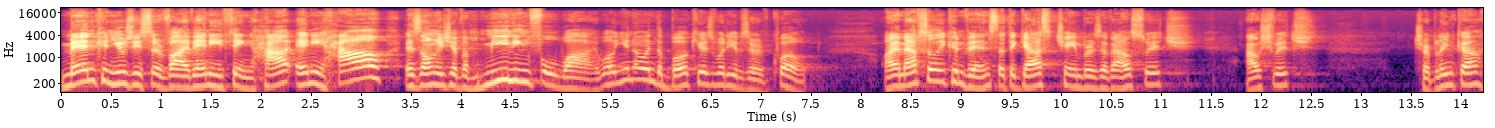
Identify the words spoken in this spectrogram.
Men can usually survive anything, how, anyhow, as long as you have a meaningful why. Well, you know, in the book, here's what he observed quote, I am absolutely convinced that the gas chambers of Auschwitz, Auschwitz, Treblinka,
